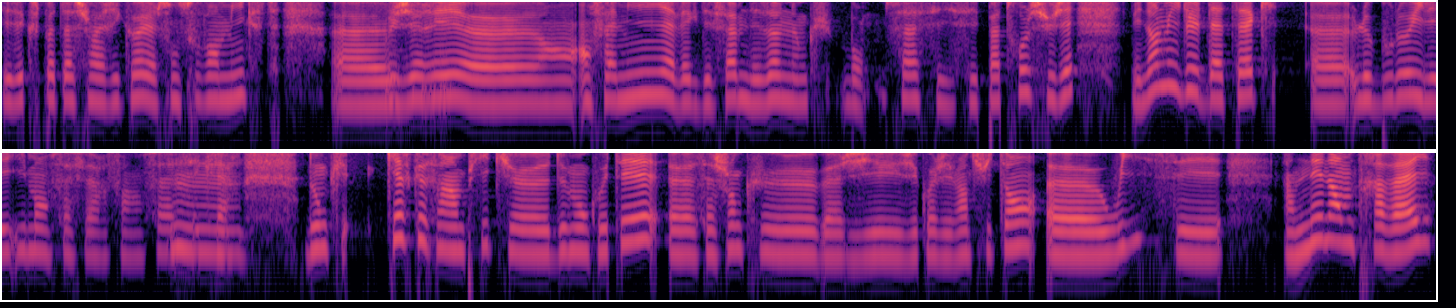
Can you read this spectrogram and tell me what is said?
les exploitations agricoles, elles sont souvent mixtes, gérées en, en, famille avec des femmes, des hommes. Donc, bon, ça, c'est pas trop le sujet. Mais dans le milieu de la tech, euh, le boulot, il est immense à faire. Enfin, ça, c'est clair. Donc, qu'est-ce que ça implique euh, de mon côté euh, Sachant que bah, j'ai quoi J'ai 28 ans. oui, c'est un énorme travail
